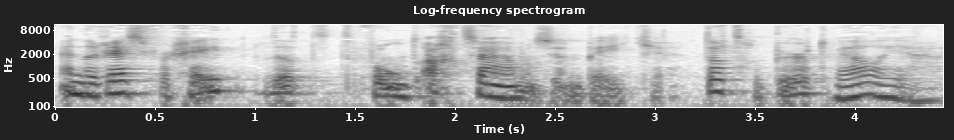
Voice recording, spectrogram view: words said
en de rest vergeet, dat veronachtzamen ze een beetje. Dat gebeurt wel, ja.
